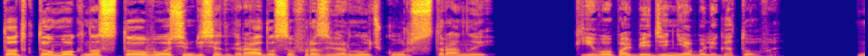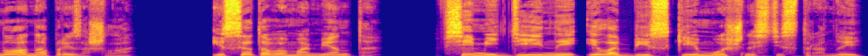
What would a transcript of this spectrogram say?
Тот, кто мог на 180 градусов развернуть курс страны. К его победе не были готовы. Но она произошла. И с этого момента все медийные и лоббистские мощности страны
